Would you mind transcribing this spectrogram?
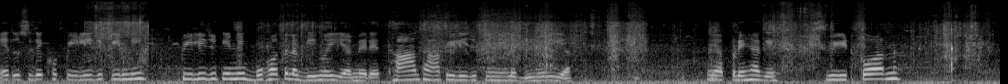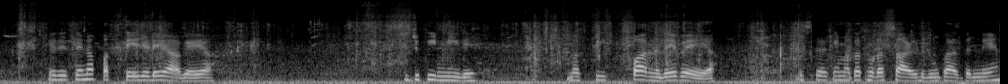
ਇਹ ਤੁਸੀਂ ਦੇਖੋ ਪੀਲੀ ਜ਼ੁਕੀਨੀ ਪੀਲੀ ਜ਼ੁਕੀਨੀ ਬਹੁਤ ਲੱਗੀ ਹੋਈ ਆ ਮੇਰੇ, ਥਾਂ ਥਾਂ ਪੀਲੀ ਜ਼ੁਕੀਨੀ ਲੱਗੀ ਹੋਈ ਆ। ਇਹ ਆਪਣੇ ਹੈਗੇ ਸਵੀਟ ਕਾਰਨ ਇਹਦੇ ਤੇ ਨਾ ਪੱਤੇ ਜਿਹੜੇ ਆ ਗਏ ਆ ਜ਼ੁਕੀਨੀ ਦੇ ਮੱਕੀ ਭਰਨਦੇ ਪਏ ਆ। ਇਸ ਕਰਕੇ ਮੈਂ ਕਿਹਾ ਥੋੜਾ ਸਾਈਡ ਨੂੰ ਕਰ ਦਿੰਨੇ ਆ।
